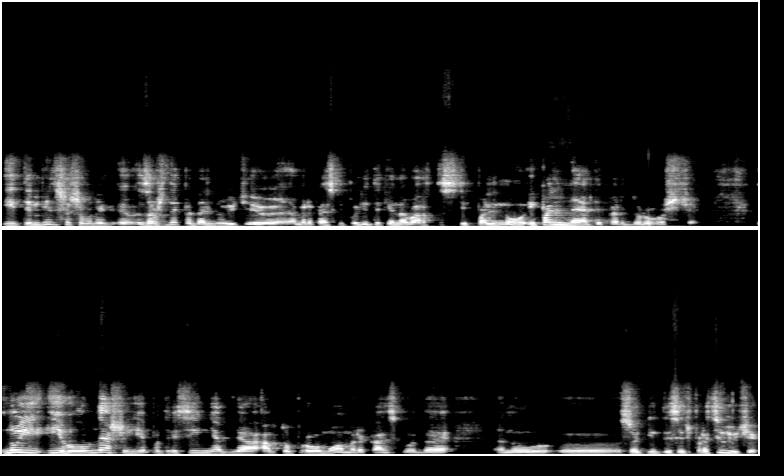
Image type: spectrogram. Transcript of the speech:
І тим більше, що вони е, завжди педалюють е, американські політики на вартості пального. І пальне тепер дорожче. Ну і, і головне, що є потрясіння для автопрому американського, де е, ну, сотні тисяч працюючих,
